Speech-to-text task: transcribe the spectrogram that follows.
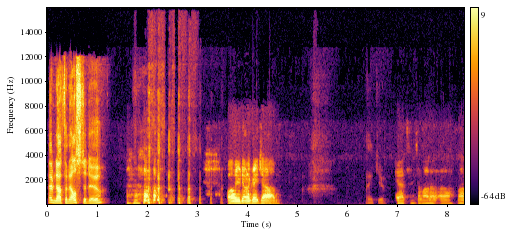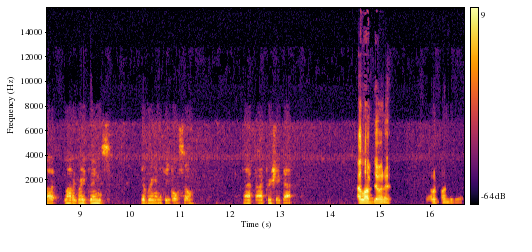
I have nothing else to do. well, you're doing a great job. Thank you. Yeah, it's, it's a lot of uh, lot of lot of great things you're bringing to people. So I, I appreciate that. I love doing it. A lot of fun to do it.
